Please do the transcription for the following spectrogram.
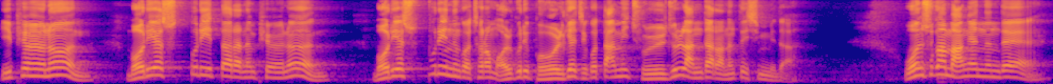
이 표현은 머리에 숯불이 있다라는 표현은 머리에 숯불이 있는 것처럼 얼굴이 벌게지고 땀이 줄줄 난다라는 뜻입니다. 원수가 망했는데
